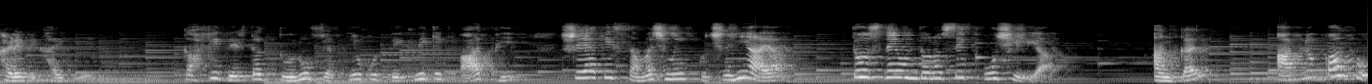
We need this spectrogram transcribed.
खड़े दिखाई दिए। काफ़ी देर तक दोनों व्यक्तियों को देखने के बाद भी श्रेया की समझ में कुछ नहीं आया तो उसने उन दोनों से पूछ ही लिया, अंकल, आप लोग कौन हो?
